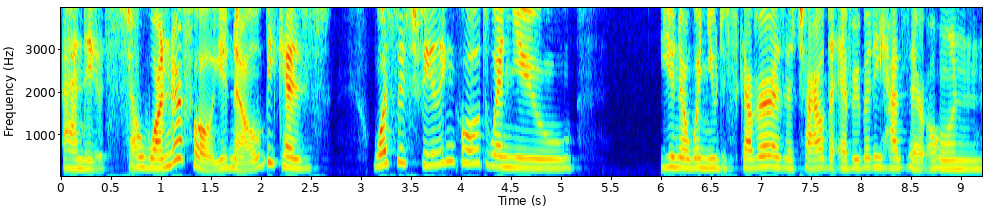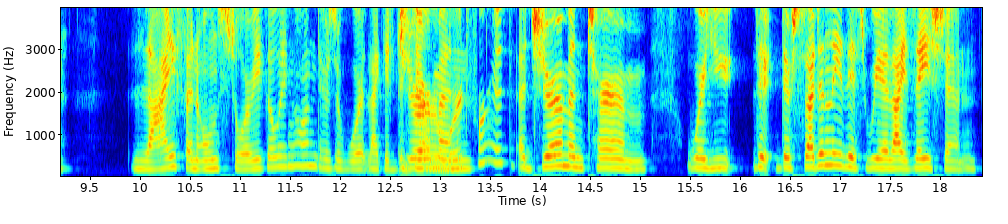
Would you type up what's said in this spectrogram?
and it's so wonderful, you know, because what's this feeling called when you you know, when you discover as a child that everybody has their own life and own story going on. There's a word like a Is German a word for it. A German term where you there, there's suddenly this realization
